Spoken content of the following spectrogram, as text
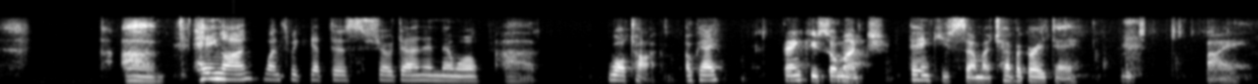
Um, hang on once we get this show done, and then we'll uh, we'll talk. Okay. Thank you so much. Thank you so much. Have a great day. Bye.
